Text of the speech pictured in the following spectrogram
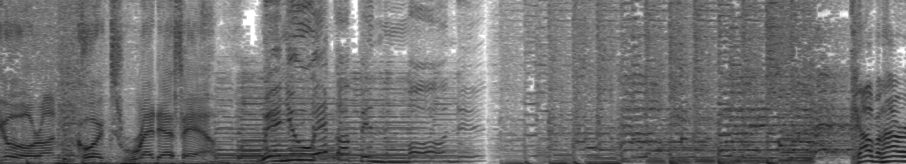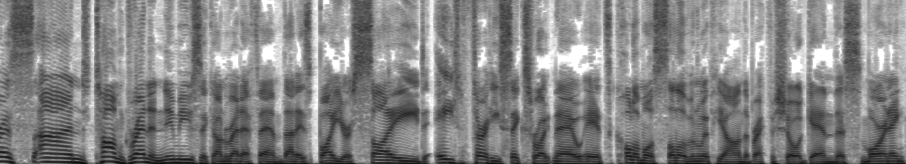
You're on Cork's Red FM. When you wake up in the Calvin Harris and Tom Grennan, new music on Red FM. That is by your side. 8.36 right now. It's Colm O'Sullivan with you on The Breakfast Show again this morning.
